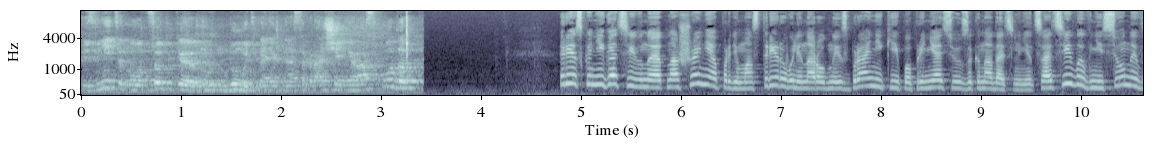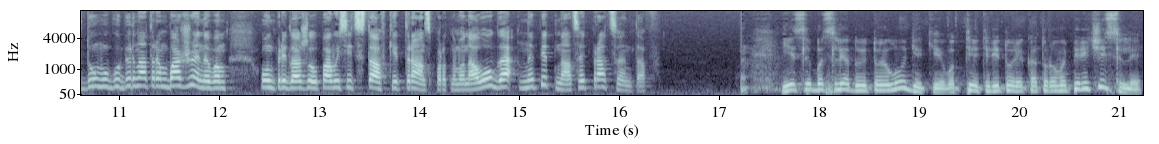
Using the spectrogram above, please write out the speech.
извините, но вот все-таки нужно думать, конечно, о сокращении расходов. Резко негативное отношение продемонстрировали народные избранники по принятию законодательной инициативы, внесенной в Думу губернатором Баженовым. Он предложил повысить ставки транспортного налога на 15%. Если бы следуя той логике, вот те территории, которые вы перечислили,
